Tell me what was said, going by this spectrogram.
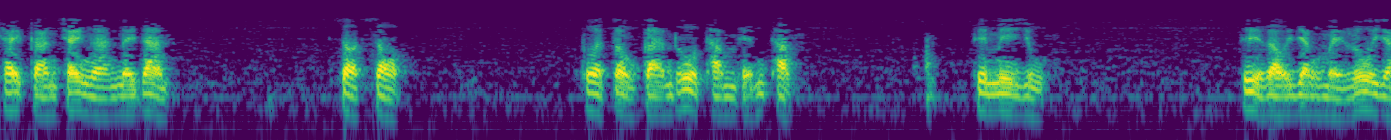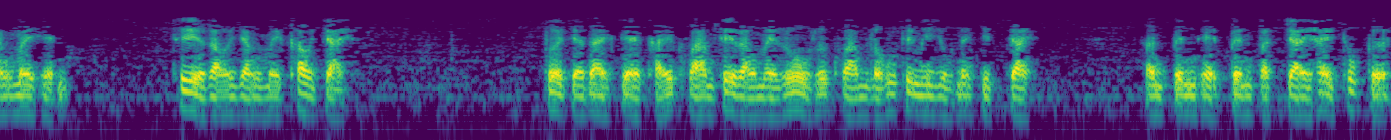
ใช้การใช้งานในด้าน สอดสอบ เพื่อต้องการรู้ธรรมเห็นธรรมที่มีอยู่ ที่เรายังไม่รู้ยังไม่เห็น ที่เรายังไม่เข้าใจ เพื่อจะได้แก้ไขความที่เราไม่รู้หรือความหลงที่มีอยู่ในจิตใจ อันเป็นเหตุเป็นปัจจัยให้ทุกเกิด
